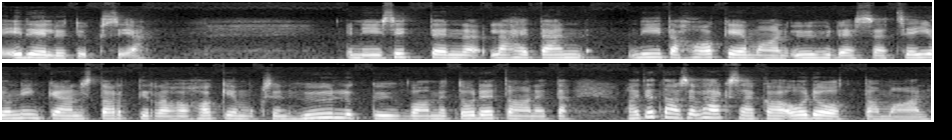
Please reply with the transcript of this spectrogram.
edellytyksiä, niin sitten lähdetään niitä hakemaan yhdessä. Että se ei ole niinkään starttirahahakemuksen hylky, vaan me todetaan, että laitetaan se vähäksi aikaa odottamaan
